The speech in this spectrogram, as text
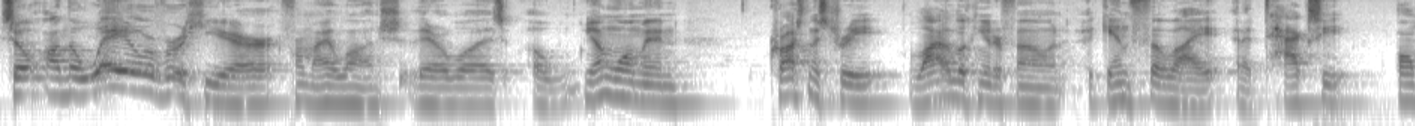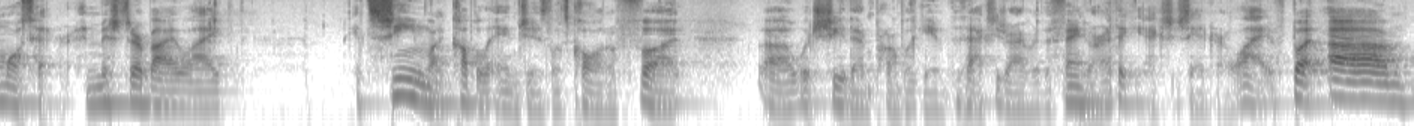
so on the way over here for my lunch, there was a young woman crossing the street while looking at her phone against the light, and a taxi almost hit her and missed her by like it seemed like a couple of inches, let's call it a foot, uh, which she then promptly gave the taxi driver the finger. I think he actually saved her life. But um,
